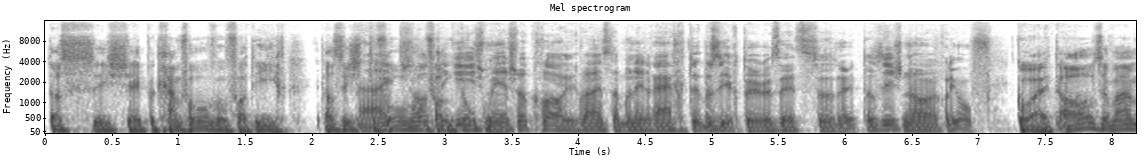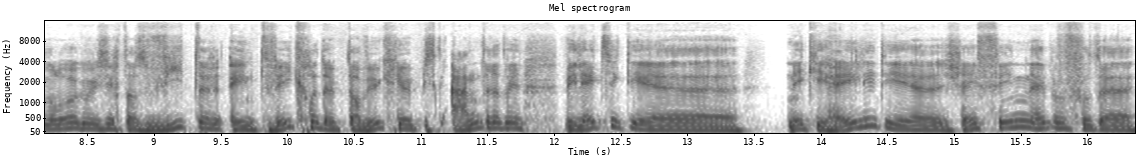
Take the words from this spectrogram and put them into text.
Das ist eben kein Vorwurf von dich. Das ist Nein, der Vorwurf von Togo. ist mir schon klar. Ich weiß aber nicht recht, ob er sich durchsetzt oder nicht. Das ist noch ein bisschen offen. Gut, also wenn wir schauen, wie sich das weiterentwickelt, ob da wirklich etwas geändert wird. Weil letztlich die äh, Nikki Haley, die äh, Chefin eben von der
